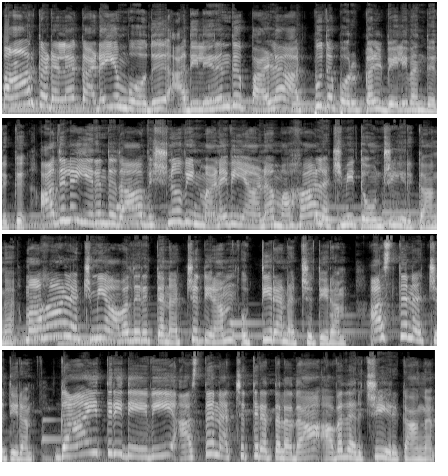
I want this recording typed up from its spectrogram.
பார்க்கடலை கடையும் போது அதிலிருந்து பல அற்புத பொருட்கள் வெளிவந்திருக்கு. அதுல இருந்துதான் விஷ்ணுவின் மனைவியான மகாலட்சுமி தோன்றி இருக்காங்க மகாலட்சுமி அவதரித்த நட்சத்திரம் உத்திர நட்சத்திரம் அஸ்த நட்சத்திரம். காயத்ரி தேவி அஸ்த நட்சத்திரத்துல தான் அவதரிச்சு இருக்காங்க.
